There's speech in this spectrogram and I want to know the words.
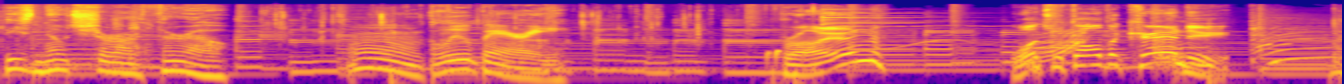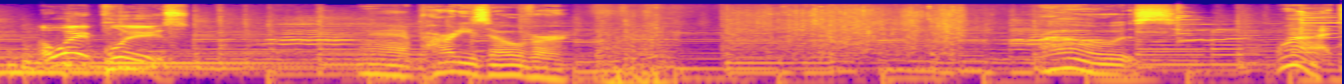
These notes sure are thorough. Mmm, blueberry. Brian? What's with all the candy? Away, please. Eh, party's over. Rose. What?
